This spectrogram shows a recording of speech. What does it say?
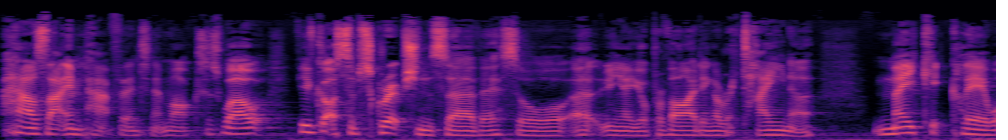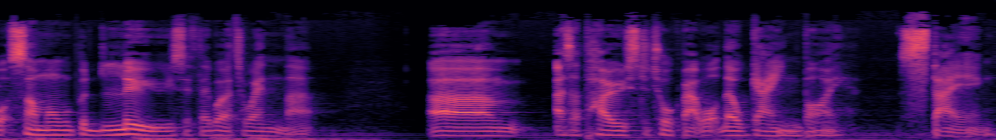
how's that impact for internet marketers? Well, if you've got a subscription service or uh, you know you're providing a retainer, make it clear what someone would lose if they were to end that, um, as opposed to talk about what they'll gain by staying.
